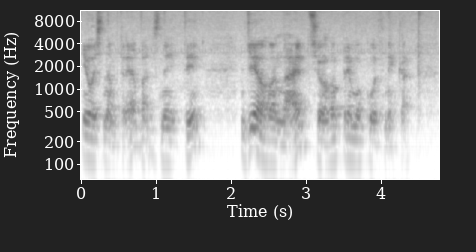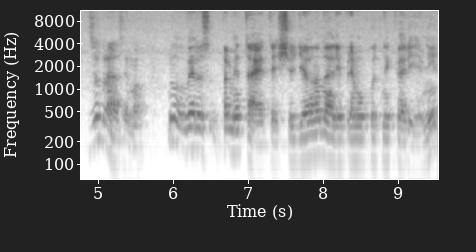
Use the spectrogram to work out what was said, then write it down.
І ось нам треба знайти діагональ цього прямокутника. Зобразимо. Ну, ви пам'ятаєте, що діагоналі прямокутника рівні,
